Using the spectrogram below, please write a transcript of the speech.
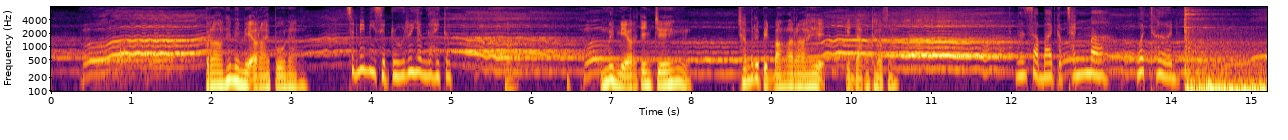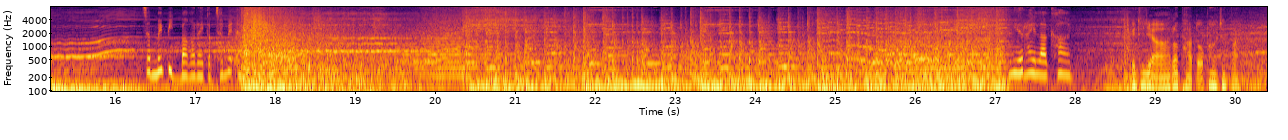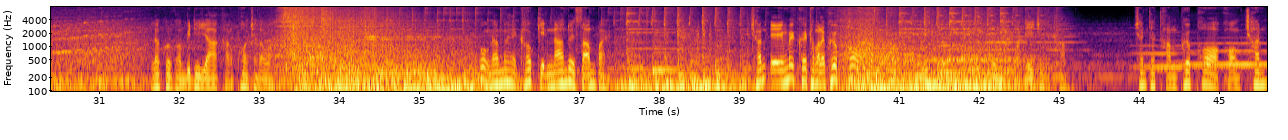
เปล่านี่ไม่มีอะไรปูนฉันไม่มีสิทธิ์รู้หรือยังไงกันำไม่มีอะไรจริง ๆ ฉันไม่ได้ปิดบังอะไร กินยาของเธอซะงั้นสาบานกับฉันมาว่าเธอน่ะจะไม่ปิดบังอะไรกับฉันเป็นอัน ขาดมีอะไรราคาวิทยารับพาตัวพ่อฉันไป แล้วคนของวิทยาขังพ่อฉันเอาไว้พวกนั้นไม่ให้เขากินน้ำด้วยซ้ำไป ฉันเองไม่เคยทำอะไรเพื่อพ่อ วันนี้ฉันจะทำฉันจะทำเพื่อพ่อของฉัน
